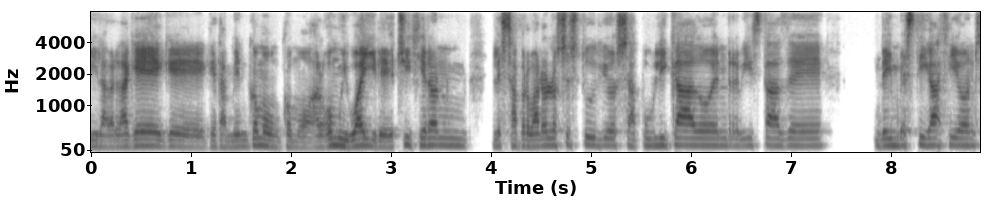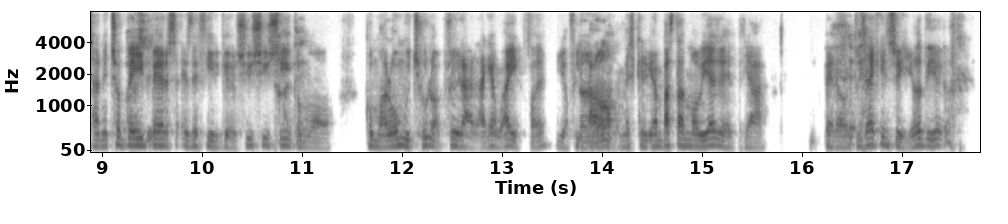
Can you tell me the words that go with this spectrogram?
y la verdad que, que, también como, como algo muy guay. De hecho, hicieron, les aprobaron los estudios, se ha publicado en revistas de, de investigación, se han hecho ¿Ah, papers, es decir, que sí, sí, sí, como, como algo muy chulo. Sí, la verdad que guay, joder. Yo flipaba, me escribían pastas movidas y decía, pero tú sabes quién soy yo, tío.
